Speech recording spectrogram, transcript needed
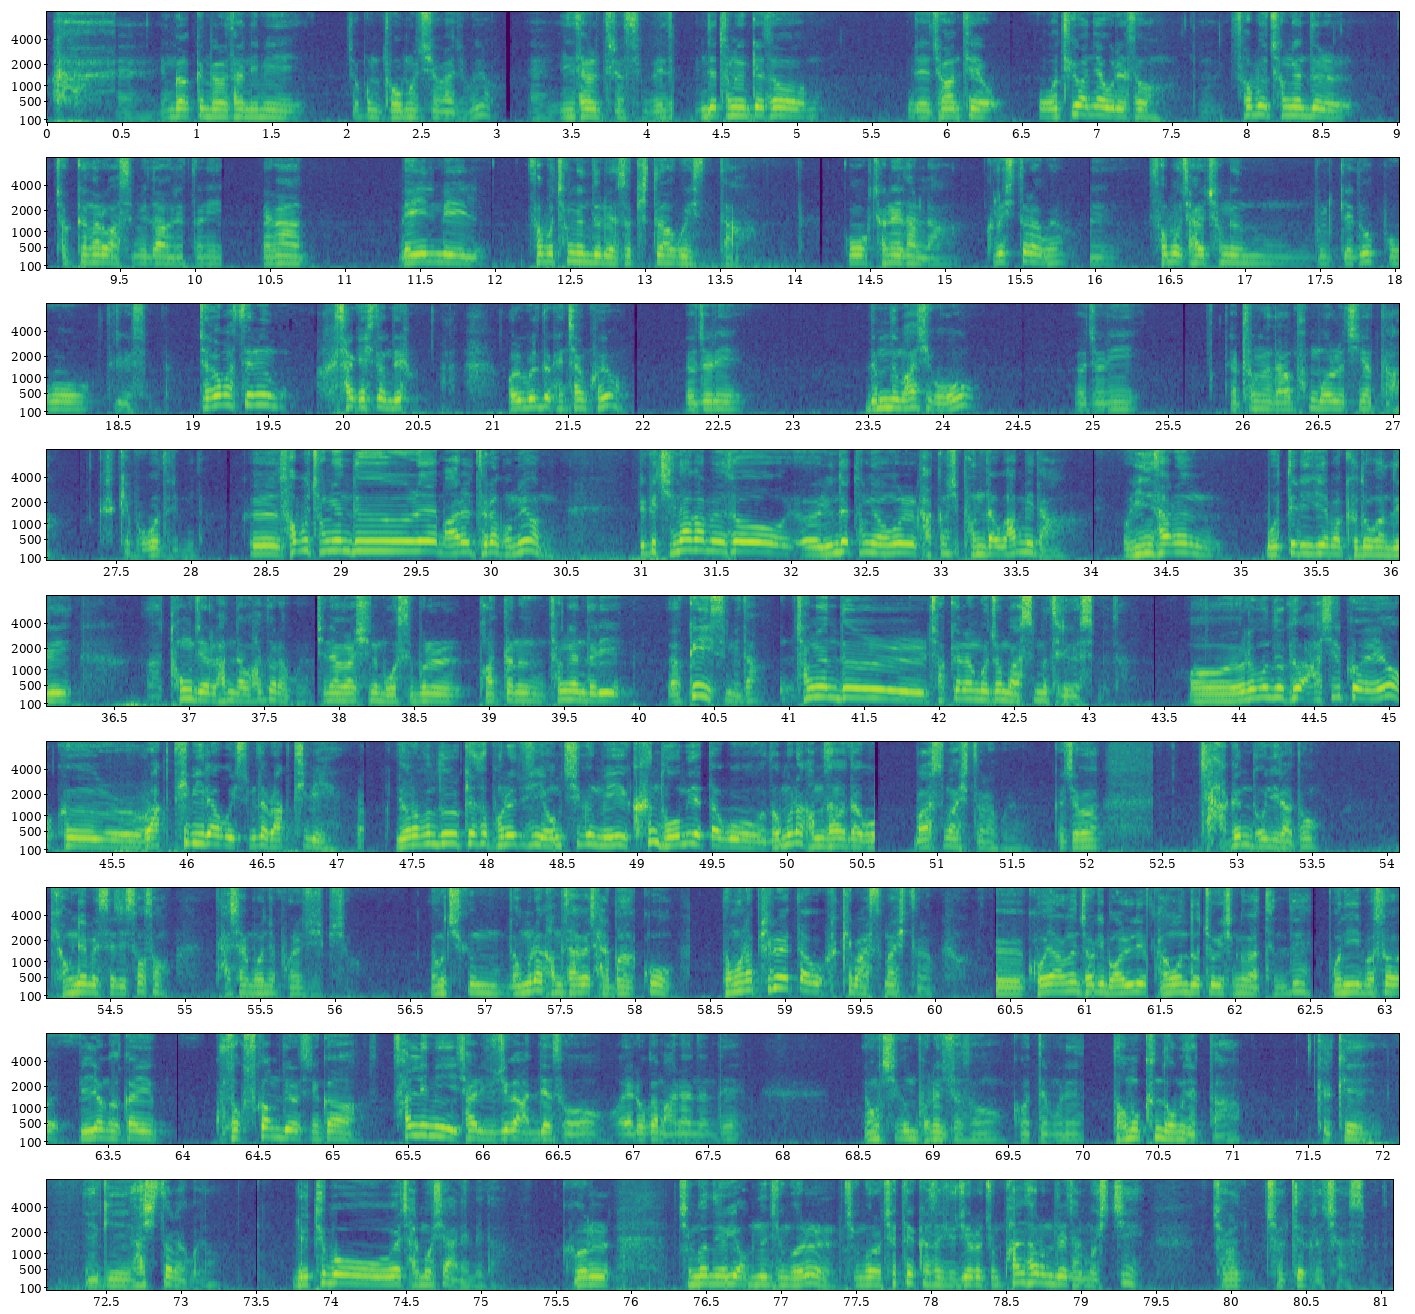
네, 윤곽근 변호사님이 조금 도움을 주셔가지고요. 네, 인사를 드렸습니다. 윤 대통령께서 이제 저한테 어떻게 왔냐고 그래서 서부 청년들 접견하러 왔습니다. 그랬더니 내가 매일매일 서부 청년들을 위해서 기도하고 있다. 꼭 전해달라. 그러시더라고요. 네, 서부 자유청년분께도 보고 드리겠습니다. 제가 봤을 때는 잘 계시던데요. 얼굴도 괜찮고요. 여전히 늠름하시고 여전히 대통령다운 풍모를 지녔다. 그렇게 보고 드립니다. 그 서부 청년들의 말을 들어보면 이렇게 지나가면서 어, 윤 대통령을 가끔씩 본다고 합니다. 뭐 인사는 못 드리게 막 교도관들이 어, 통제를 한다고 하더라고요. 지나가시는 모습을 봤다는 청년들이 어, 꽤 있습니다. 청년들 접견한 거 좀 말씀을 드리겠습니다. 어, 여러분들 그 아실 거예요. 그 락TV라고 있습니다. 락TV. 여러분들께서 보내주신 영치금이 큰 도움이 됐다고 너무나 감사하다고 말씀하시더라고요. 그래서 제가 작은 돈이라도 격려 메시지 써서 다시 한번 좀 보내주십시오. 영치금 너무나 감사하게 잘 받았고 너무나 필요했다고 그렇게 말씀하시더라고요. 그 고향은 저기 멀리 강원도 쪽이신 것 같은데 본인이 벌써 1년 가까이 구속 수감되었으니까 살림이 잘 유지가 안 돼서 애로가 많았는데 영치금 보내주셔서 그것 때문에 너무 큰 도움이 됐다. 그렇게 얘기하시더라고요. 유튜버의 잘못이 아닙니다. 그걸 증거 능력이 없는 증거를 증거로 채택해서 유죄로 좀 판 사람들의 잘못이지 절, 절대 그렇지 않습니다.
